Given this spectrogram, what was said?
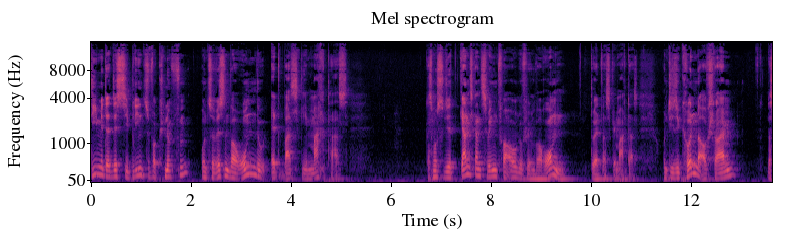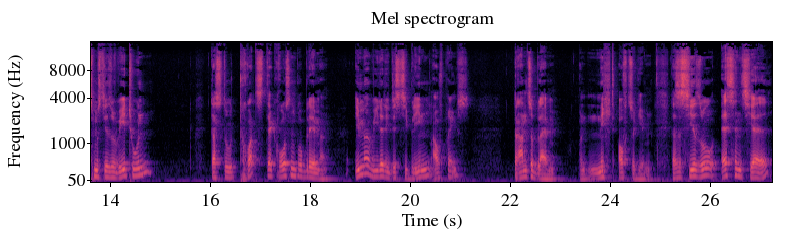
die mit der Disziplin zu verknüpfen und zu wissen, warum du etwas gemacht hast. Das musst du dir ganz, ganz zwingend vor Augen führen, warum du etwas gemacht hast. Und diese Gründe aufschreiben, das muss dir so wehtun, dass du trotz der großen Probleme immer wieder die Disziplin aufbringst, dran zu bleiben und nicht aufzugeben. Das ist hier so essentiell,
